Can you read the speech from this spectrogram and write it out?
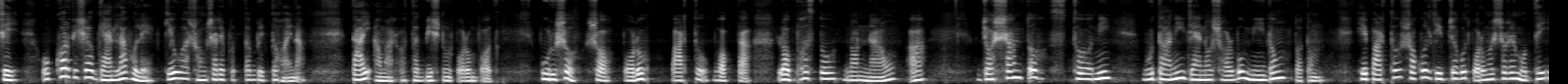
সেই অক্ষর বিষয়ক জ্ঞান লাভ হলে কেউ আর সংসারে প্রত্যাবৃত্ত হয় না। তাই আমার, অর্থাৎ বিষ্ণুর পরম পদ। পুরুষ স পর পার্থ, ভক্তা, লভ্যস্ত নন্নাও আ। যশান্ত স্থনি, ভূতানি যেন সর্বমিদং ততম। হে পার্থ, সকল জীবজগৎ পরমেশ্বরের মধ্যেই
